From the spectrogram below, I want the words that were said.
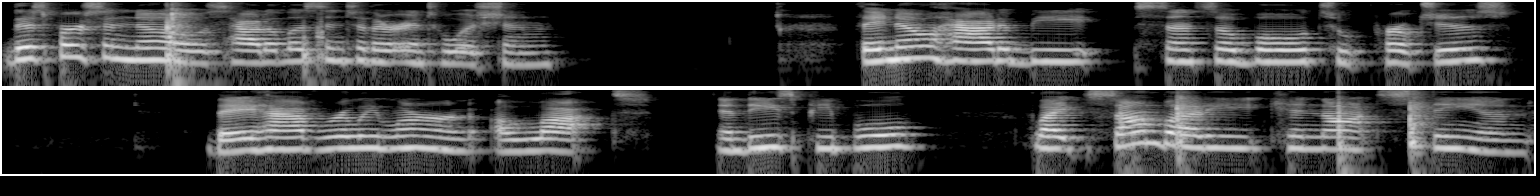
This person knows how to listen to their intuition. They know how to be sensible to approaches. They have really learned a lot. And these people like somebody cannot stand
